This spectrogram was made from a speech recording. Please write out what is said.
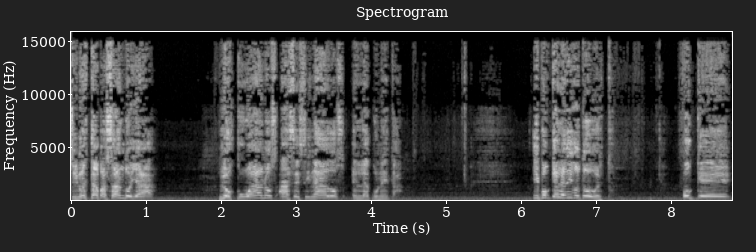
si no está pasando ya, los cubanos asesinados en la cuneta. ¿Y por qué le digo todo esto? Porque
